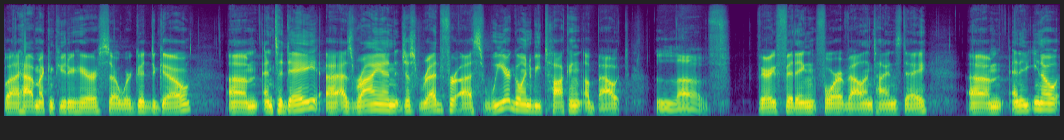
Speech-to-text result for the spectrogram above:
but I have my computer here, so we're good to go. Um, and today, uh, as Ryan just read for us, we are going to be talking about love. Very fitting for Valentine's Day. Um, and, you know,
